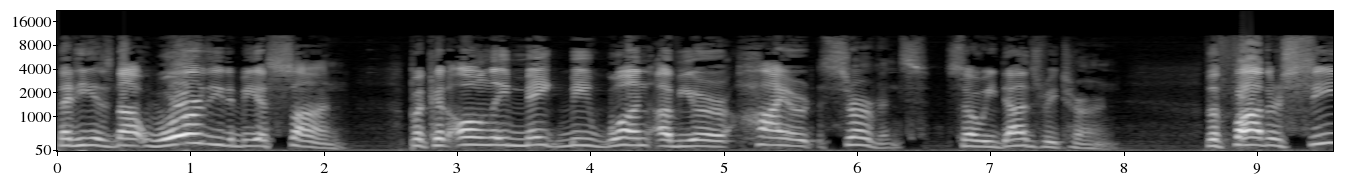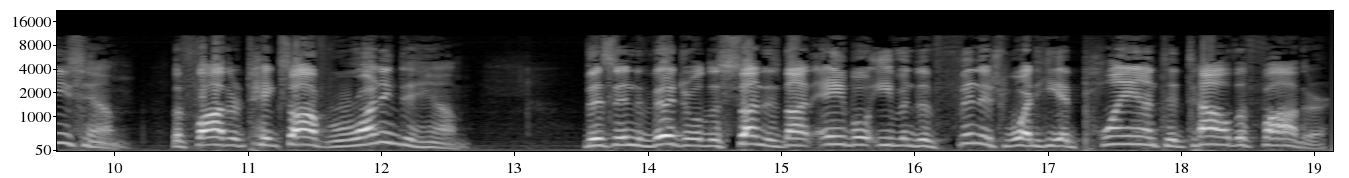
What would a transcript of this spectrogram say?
that he is not worthy to be a son, but could only make me one of your hired servants. So he does return. The father sees him. The father takes off running to him. This individual, the son, is not able even to finish what he had planned to tell the father.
